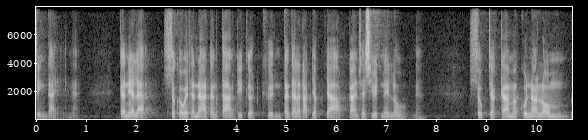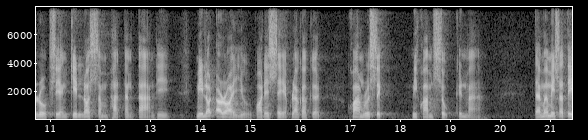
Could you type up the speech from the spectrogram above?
สิ่งใดนะก็เนี่ยแหละ สุขเวทนาต่างๆ ที่เกิดขึ้นตั้งแต่ระดับหยาบๆ การใช้ชีวิตในโลกนะสุขจากการมาคุณอารมณ์ รูปเสียงกลิ่นรสสัมผัสต่างๆ ที่มีรสอร่อยอยู่ พอได้เสพแล้วก็เกิดความรู้สึกมีความสุขขึ้นมา แต่เมื่อมีสติ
